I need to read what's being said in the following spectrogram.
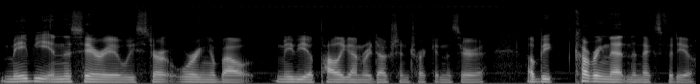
maybe in this area we start worrying about maybe a polygon reduction trick in this area. I'll be covering that in the next video.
